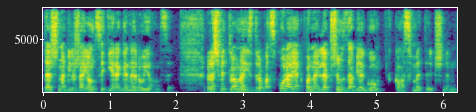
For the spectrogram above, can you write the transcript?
też nawilżający i regenerujący. Rozświetlona i zdrowa skóra, jak po najlepszym zabiegu kosmetycznym.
